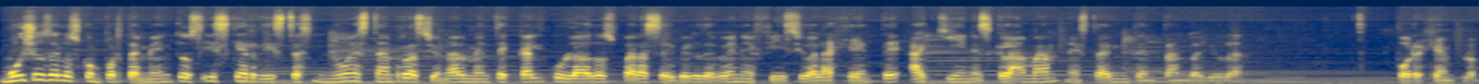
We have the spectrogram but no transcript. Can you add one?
muchos de los comportamientos izquierdistas no están racionalmente calculados para servir de beneficio a la gente a quienes claman estar intentando ayudar. Por ejemplo,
